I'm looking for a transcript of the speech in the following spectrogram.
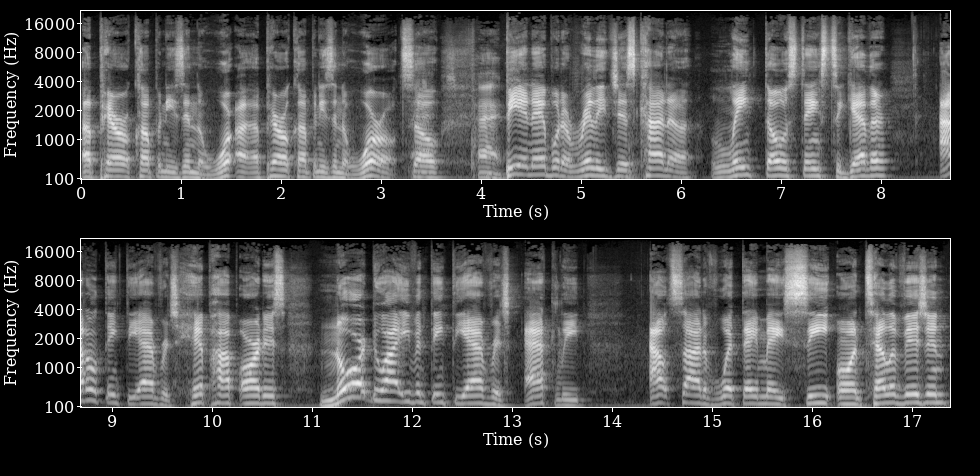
apparel companies in the world. Uh, apparel companies in the world. So Facts. being able to really just kind of link those things together, I don't think the average hip hop artist, nor do I even think the average athlete outside of what they may see on television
